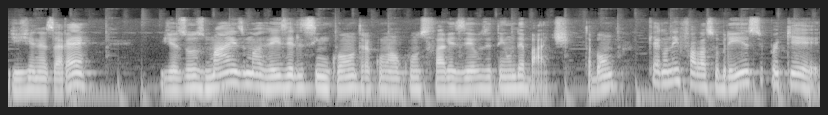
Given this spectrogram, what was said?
de Genezaré, Jesus mais uma vez ele se encontra com alguns fariseus e tem um debate, tá bom? Quero nem falar sobre isso porque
